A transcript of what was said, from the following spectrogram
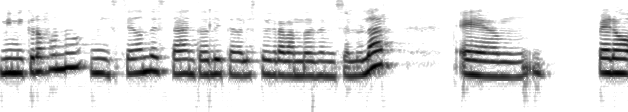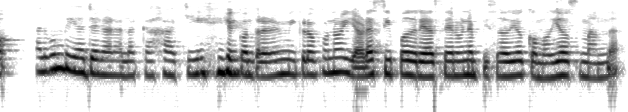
Mi micrófono ni sé dónde está, entonces literal estoy grabando desde mi celular. Em, pero algún día llegará la caja aquí y encontraré mi micrófono y ahora sí podré hacer un episodio como Dios manda.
